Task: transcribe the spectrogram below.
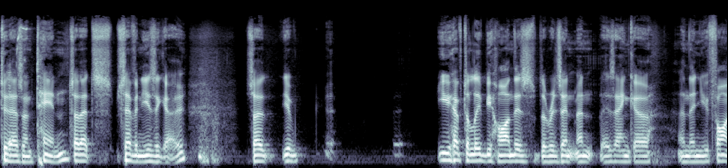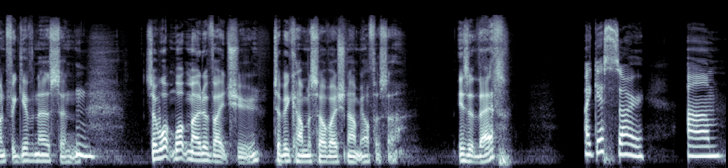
2010. So that's seven years ago. So you you have to leave behind. There's the resentment. There's anger, and then you find forgiveness. And Hmm. so, what what motivates you to become a Salvation Army officer? Is it that? I guess so. Um,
